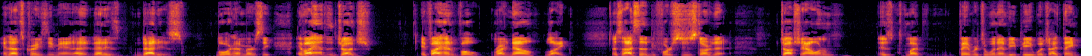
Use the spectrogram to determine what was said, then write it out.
and that's crazy, man. That that is that is Lord have mercy. If I had to judge, if I had to vote right now, like as I said it before the season started, Josh Allen is my favorite to win MVP, which I think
